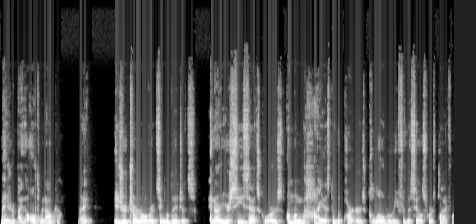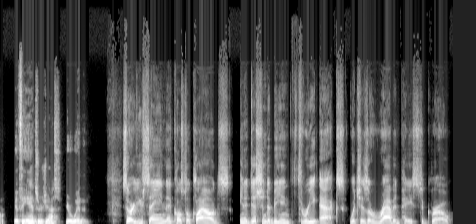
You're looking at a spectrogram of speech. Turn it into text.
Measure it by the ultimate outcome, right? Is your turnover at single digits? And are your CSAT scores among the highest of the partners globally for the Salesforce platform? If the answer is yes, you're winning. So, are you saying that Coastal Clouds, in addition to being 3x, which is a rapid pace to grow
